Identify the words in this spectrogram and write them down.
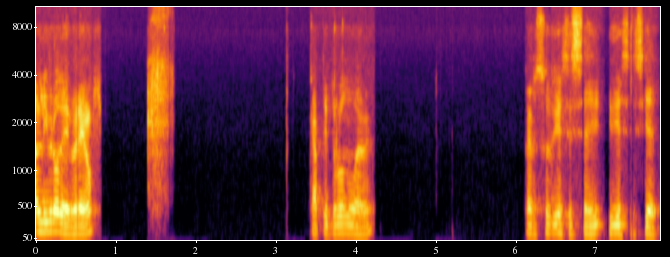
Al libro de Hebreos, capítulo 9, versos 16 y 17.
